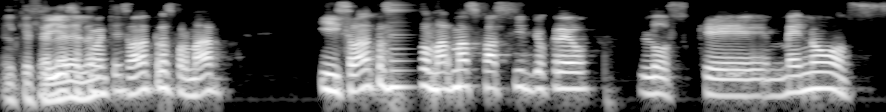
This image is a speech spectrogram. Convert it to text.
el que Sí, sale exactamente. adelante. Se van a transformar. Y se van a transformar más fácil, yo creo, los que menos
